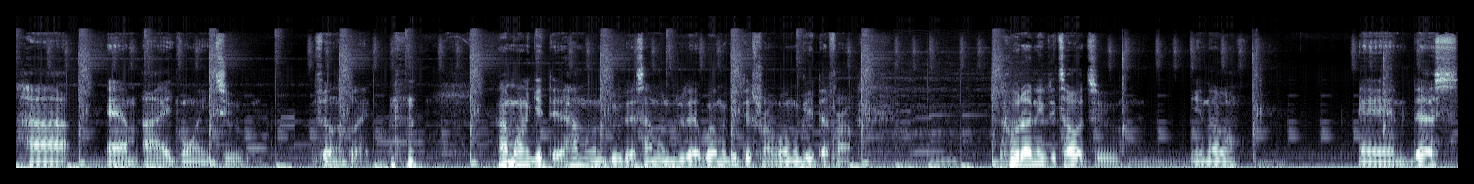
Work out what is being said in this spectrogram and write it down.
how am i going to fill in blank? How am i going to get there? How am i going to do this? How am i going to do that? Where am i going to get this from? Where am i going to get that from who do I need to talk to? You know? And that's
